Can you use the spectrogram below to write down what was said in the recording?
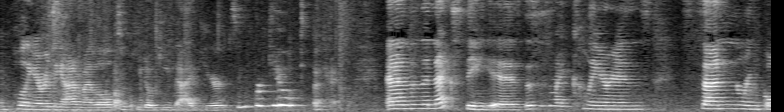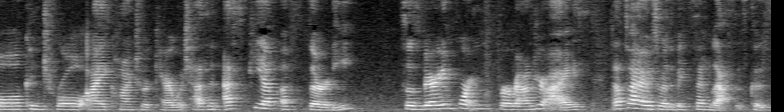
I'm pulling everything out of my little Tokidoki bag here. Super cute. Okay. And then the next thing is, this is my Clarins Sun Wrinkle Control Eye Contour Care, which has an SPF of 30. So it's very important for around your eyes. That's why I always wear the big sunglasses, because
